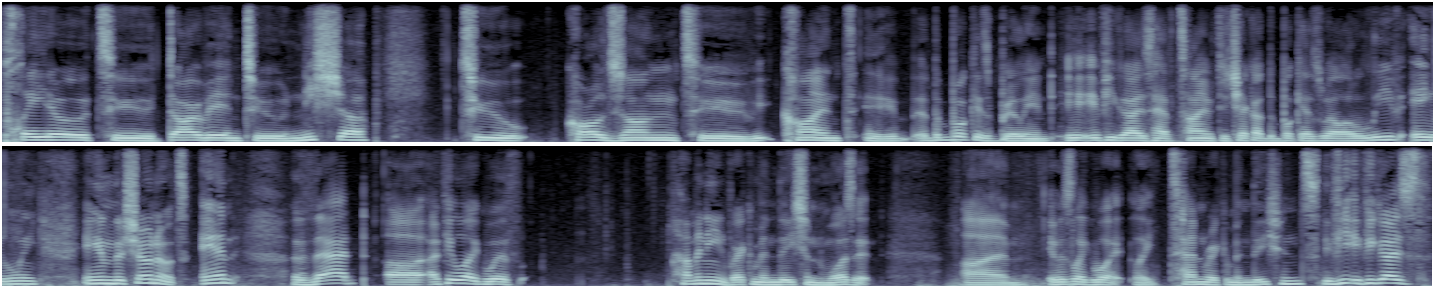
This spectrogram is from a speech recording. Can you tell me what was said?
Plato to Darwin to Nietzsche to Carl Jung to Kant. Uh, the book is brilliant. If you guys have time to check out the book as well, I'll leave a link in the show notes. And that, uh, I feel like with how many recommendation was it? Um, it was like what, like ten recommendations. If you if you guys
